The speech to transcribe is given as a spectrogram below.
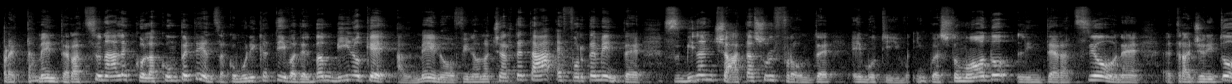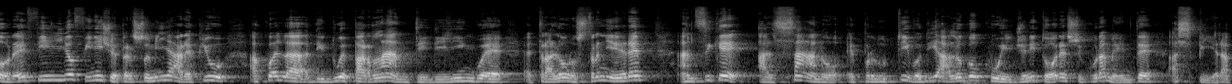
prettamente razionale con la competenza comunicativa del bambino che, almeno fino a una certa età, è fortemente sbilanciata sul fronte emotivo. In questo modo l'interazione eh, tra genitore e figlio finisce per somigliare più a quella di due parlanti di lingue eh, tra loro straniere anziché al sano e produttivo dialogo cui il genitore sicuramente aspira,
